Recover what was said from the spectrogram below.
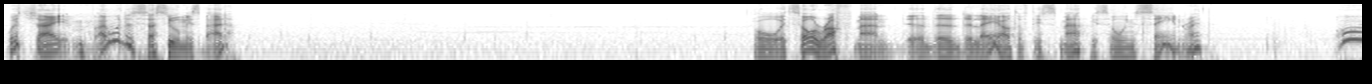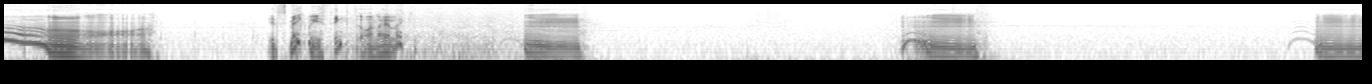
which I I would assume is bad. Oh, it's so rough, man. The, the the layout of this map is so insane, right? Oh, it's making me think though, and I like it. Hmm. Hmm. Hmm.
